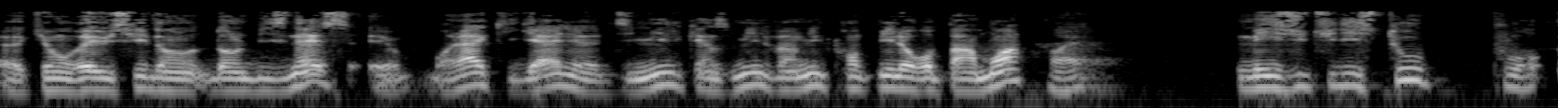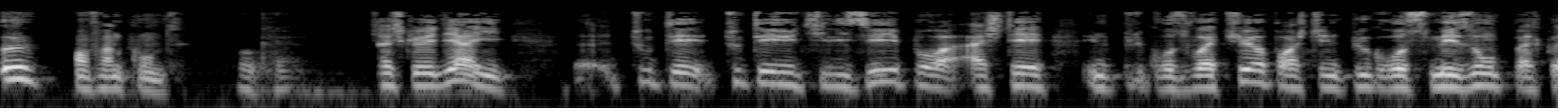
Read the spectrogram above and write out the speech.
euh, qui ont réussi dans, dans le business, et voilà, qui gagnent 10 000, 15 000, 20 000, 30 000 euros par mois. Ouais. Mais ils utilisent tout pour eux, en fin de compte. Ok. Tu ce que je veux dire? Euh, tout est tout est utilisé pour acheter une plus grosse voiture, pour acheter une plus grosse maison parce que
